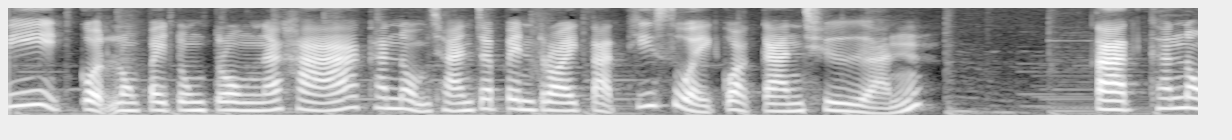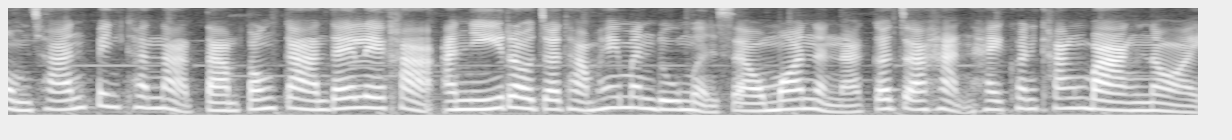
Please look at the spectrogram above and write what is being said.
มีดกดลงไปตรงๆนะคะ ขนมชั้นจะเป็นรอยตัดที่สวยกว่าการเฉือนตัดขนมชั้นเป็นขนาดตามต้องการได้เลยค่ะ อันนี้เราจะทำให้มันดูเหมือนแซลมอนน่ะนะ ก็จะหั่นให้ค่อนข้างบางหน่อย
